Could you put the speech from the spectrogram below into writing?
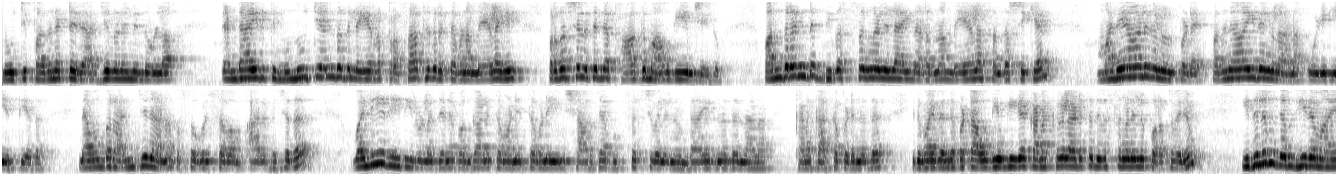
നൂറ്റി പതിനെട്ട് രാജ്യങ്ങളിൽ നിന്നുള്ള രണ്ടായിരത്തി മുന്നൂറ്റി അൻപതിലേറെ പ്രസാധകർ ഇത്തവണ മേളയിൽ പ്രദർശനത്തിന്റെ ഭാഗമാവുകയും ചെയ്തു. പന്ത്രണ്ട് ദിവസങ്ങളിലായി നടന്ന മേള സന്ദർശിക്കാൻ മലയാളികൾ ഉൾപ്പെടെ പതിനായിരങ്ങളാണ് ഒഴുകിയെത്തിയത്. നവംബർ അഞ്ചിനാണ് പുസ്തകോത്സവം ആരംഭിച്ചത്. വലിയ രീതിയിലുള്ള ജനപങ്കാളിത്തമാണ് ഇത്തവണയും ഷാർജ ബുക്ക് ഫെസ്റ്റിവലിന് ഉണ്ടായിരുന്നതെന്നാണ് കണക്കാക്കപ്പെടുന്നത്. ഇതുമായി ബന്ധപ്പെട്ട ഔദ്യോഗിക കണക്കുകൾ അടുത്ത ദിവസങ്ങളിൽ പുറത്തുവരും ഇതിലും ഗംഭീരമായ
